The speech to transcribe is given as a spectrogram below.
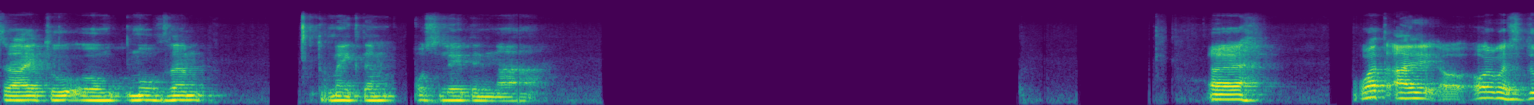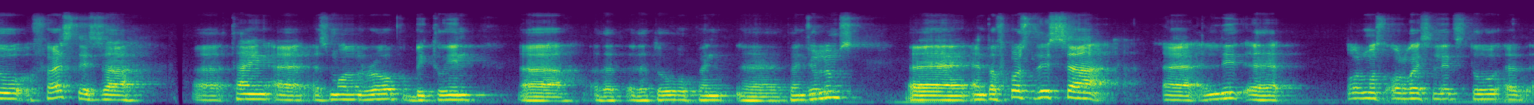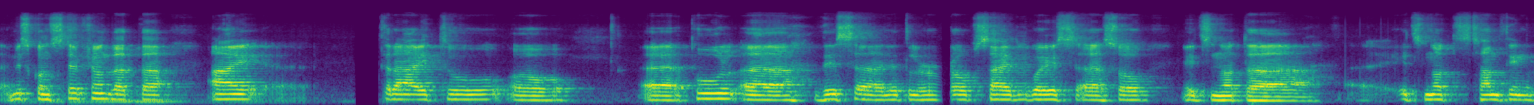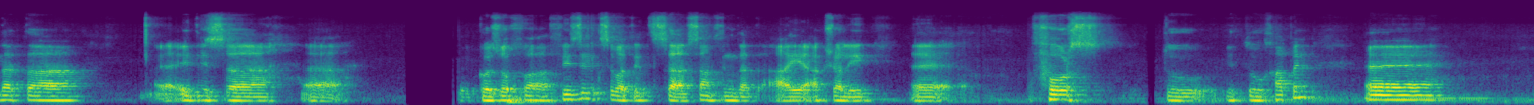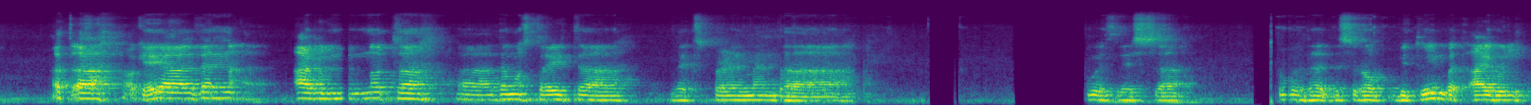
try to um, move them to make them oscillate in uh, Uh, what I always do first is uh, tying a, a, small rope between Uh, the, the two pen, uh, pendulums. Uh, and of course, this lead, almost always leads to a misconception that uh, I try to oh, uh, pull uh, this uh, little rope sideways so it's not it's not something that it is because of uh, physics, but it's uh, something that I actually uh, force to it to happen. Uh, but, uh, okay, uh, then I will not demonstrate the experiment with this with the, this rope between, but I will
